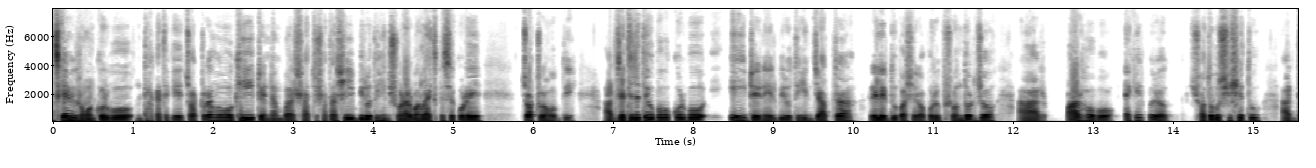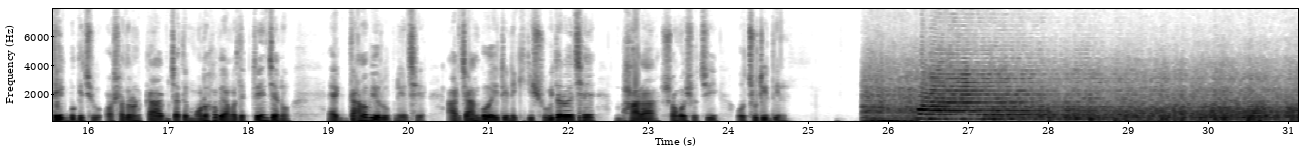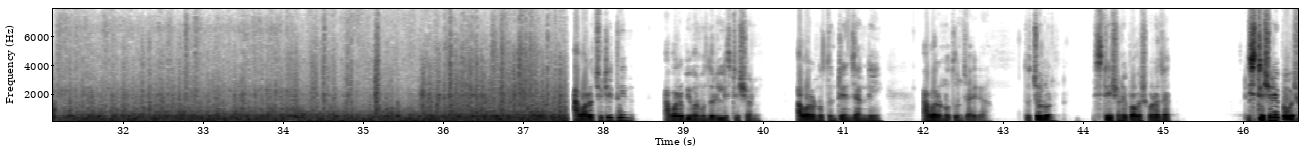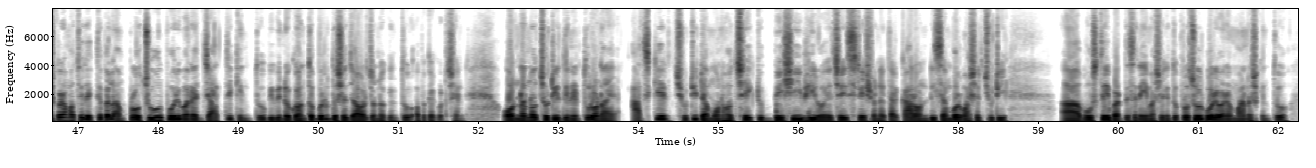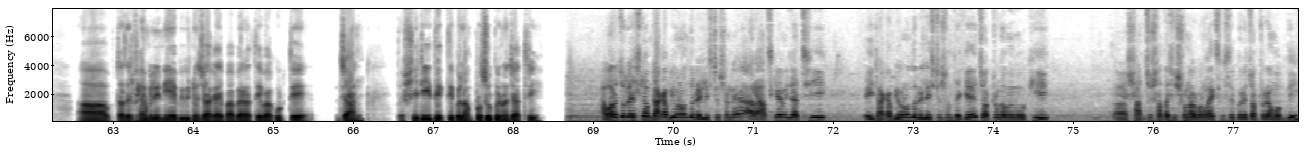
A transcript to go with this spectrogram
আজকে আমি ভ্রমণ করব ঢাকা থেকে চট্টগ্রামমুখী ট্রেন নাম্বার সাতশো সাতাশি, বিরতিহীন সোনার বাংলা এক্সপ্রেসে করে চট্টগ্রাম অবধি। আর যেতে যেতে উপভোগ করব এই ট্রেনের বিরতিহীন যাত্রা, রেলের দুপাশের অপরূপ সৌন্দর্য, আর পার হব একের পর এক শতবর্ষী সেতু, আর দেখব কিছু অসাধারণ কার্ভ যাতে মনে হবে আমাদের ট্রেন যেন এক দানবীয় রূপ নিয়েছে। আর জানব এই ট্রেনে কী কী সুবিধা রয়েছে, ভাড়া, সময়সূচি ও ছুটির দিন। আবারও ছুটির দিন, আবারও বিমানবন্দর রেল স্টেশন, আবারও নতুন ট্রেন জার্নি, আবারও নতুন জায়গা। তো চলুন, স্টেশনে প্রবেশ করা যাক। স্টেশনে প্রবেশ করা মাত্রই দেখতে পেলাম প্রচুর পরিমাণে যাত্রী কিন্তু বিভিন্ন গন্তব্যের উদ্দেশ্যে যাওয়ার জন্য কিন্তু অপেক্ষা করছেন। অন্যান্য ছুটির দিনের তুলনায় আজকের ছুটিটা মনে হচ্ছে একটু বেশিই ভিড় হয়েছে স্টেশনে। তার কারণ ডিসেম্বর মাসের ছুটি বুঝতেই পারতেছেন এই মাসে কিন্তু প্রচুর পরিমাণে মানুষ কিন্তু তাদের ফ্যামিলি নিয়ে বিভিন্ন জায়গায় বা বেড়াতে বা ঘুরতে যান। তো সেটাই দেখতে পেলাম। প্রচুর পরিমাণে যাত্রী। আবারও চলে আসলাম ঢাকা বিমানবন্দর রেল স্টেশনে। আর আজকে আমি যাচ্ছি এই ঢাকা বিমানবন্দর রেল স্টেশন থেকে চট্টগ্রামমুখী সাতশো সাতাশি সোনারবাংলা এক্সপ্রেসে করে চট্টগ্রাম অবধি।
